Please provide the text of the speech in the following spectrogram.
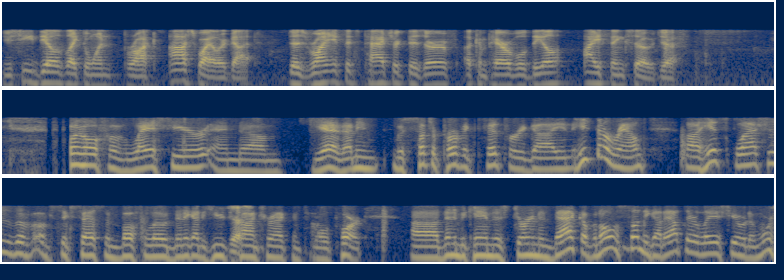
You see deals like the one Brock Osweiler got. Does Ryan Fitzpatrick deserve a comparable deal? I think so, Jeff going off of last year, and um, yeah, I mean, it was such a perfect fit for a guy, and he's been around. Uh, he had splashes of, of success in Buffalo. Then he got a huge yes. contract and fell apart. Uh, then he became this journeyman backup, and all of a sudden he got out there last year with a more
